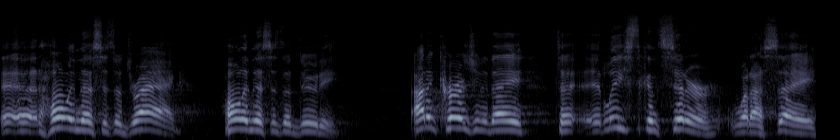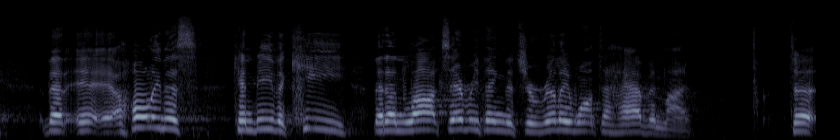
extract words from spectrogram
uh, holiness is a drag, holiness is a duty. I'd encourage you today to at least consider what I say that uh, holiness can be the key that unlocks everything that you really want to have in life. To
